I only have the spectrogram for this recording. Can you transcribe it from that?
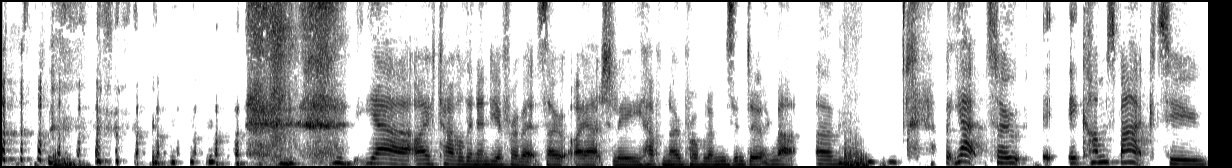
yeah, I traveled in India for a bit, so I actually have no problems in doing that. Um, but yeah, so it, it comes back to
